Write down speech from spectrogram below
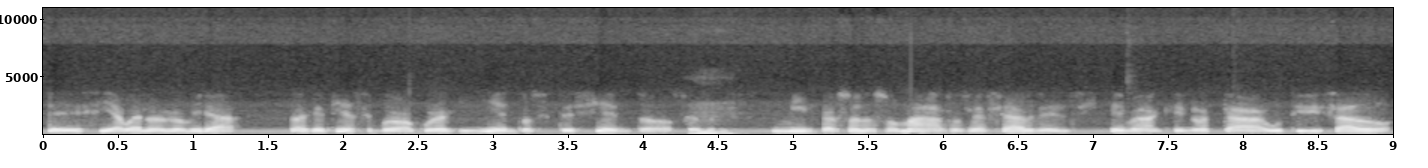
te decía, bueno, no, mira, Argentina se puede vacunar 500, 700, mm. mil personas o más. O sea, se abre el sistema que no está utilizado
